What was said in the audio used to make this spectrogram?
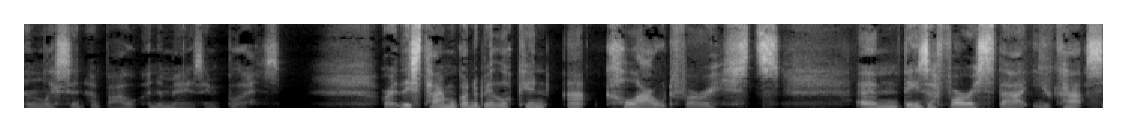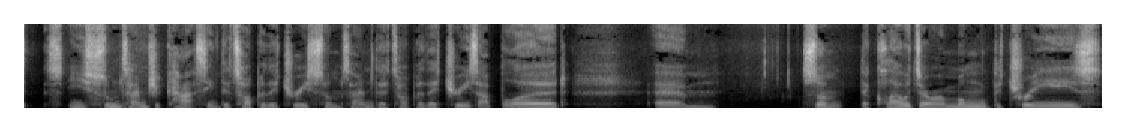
and listen about an amazing place. Right, this time we're going to be looking at cloud forests. Um, these are forests that you can't. You sometimes you can't see the top of the trees. Sometimes the top of the trees are blurred. Um, some the clouds are among the trees.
